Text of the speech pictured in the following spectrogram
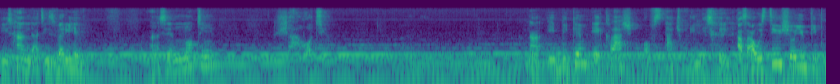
his hand that is very heavy and said, Nothing shall hurt you. Now, it became a clash of stature in the spirit. As I will still show you people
